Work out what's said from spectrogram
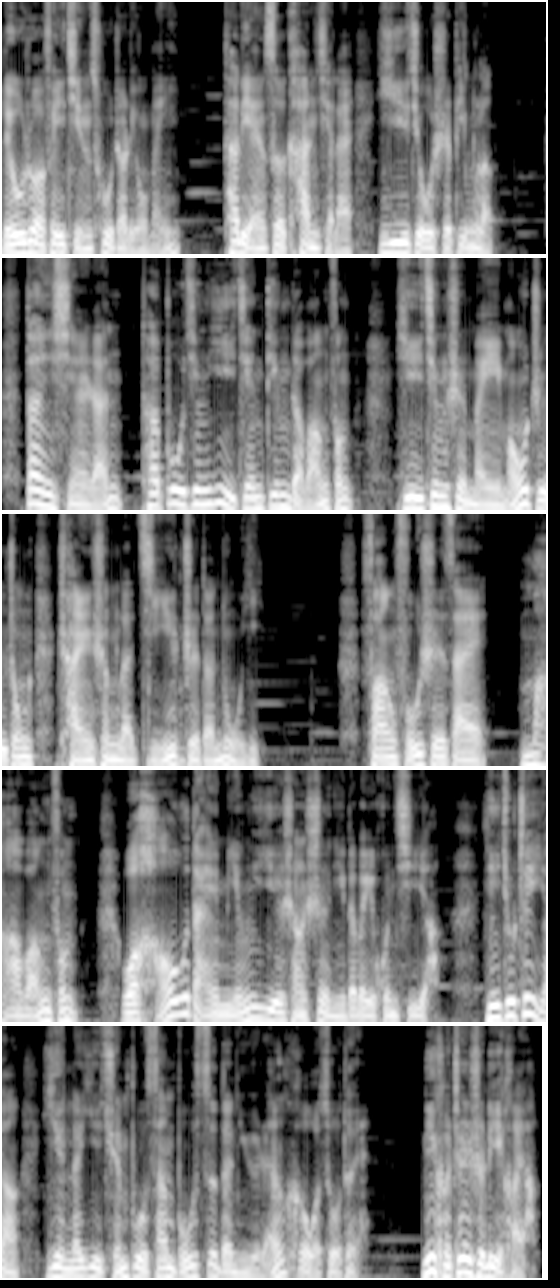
柳若飞紧蹙着柳眉。他脸色看起来依旧是冰冷，但显然他不经意间盯着王峰，已经是美眸之中产生了极致的怒意，仿佛是在骂王峰：“我好歹名义上是你的未婚妻呀，你就这样引了一群不三不四的女人和我作对，你可真是厉害呀！”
